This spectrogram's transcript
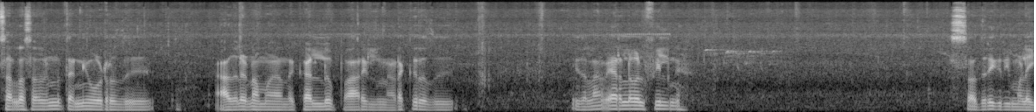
சல சல்ல சலன்னு தண்ணி ஓடுறது அதில் நம்ம அந்த கல் பாறையில் நடக்கிறது இதெல்லாம் வேறு லெவல் ஃபீலுங்க சதுரகிரி மலை.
